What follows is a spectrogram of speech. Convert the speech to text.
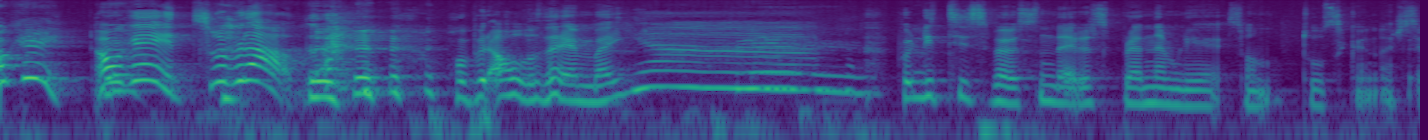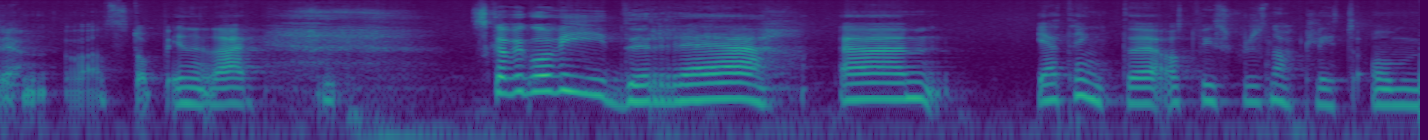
Ok! Ok, så bra! Håper alle dere hjemme bare yeah. For litt tissepausen deres ble nemlig sånn to sekunder siden. Ja. Stopp inni der. Skal vi gå videre? Um, jeg tenkte at vi skulle snakke litt om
